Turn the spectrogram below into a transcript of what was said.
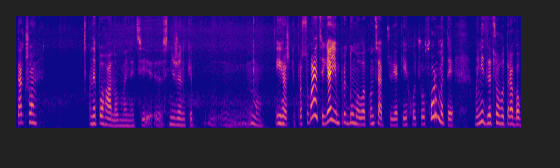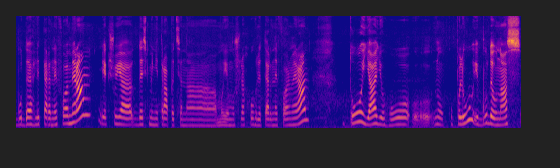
Так що непогано в мене ці е, сніжинки, ну, іграшки просуваються. Я їм придумала концепцію, як я їх хочу оформити. Мені для цього треба буде глітерний фоаміран. Якщо я десь мені трапиться на моєму шляху глітерний фоаміран, то я його ну, куплю і буде у нас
